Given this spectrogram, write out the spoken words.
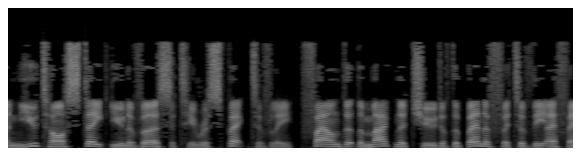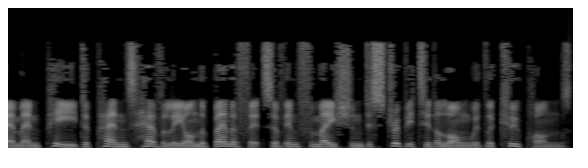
and Utah State University respectively, found that the magnitude of the benefit of the FMNP depends heavily on the benefits of information distributed along with the coupons.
